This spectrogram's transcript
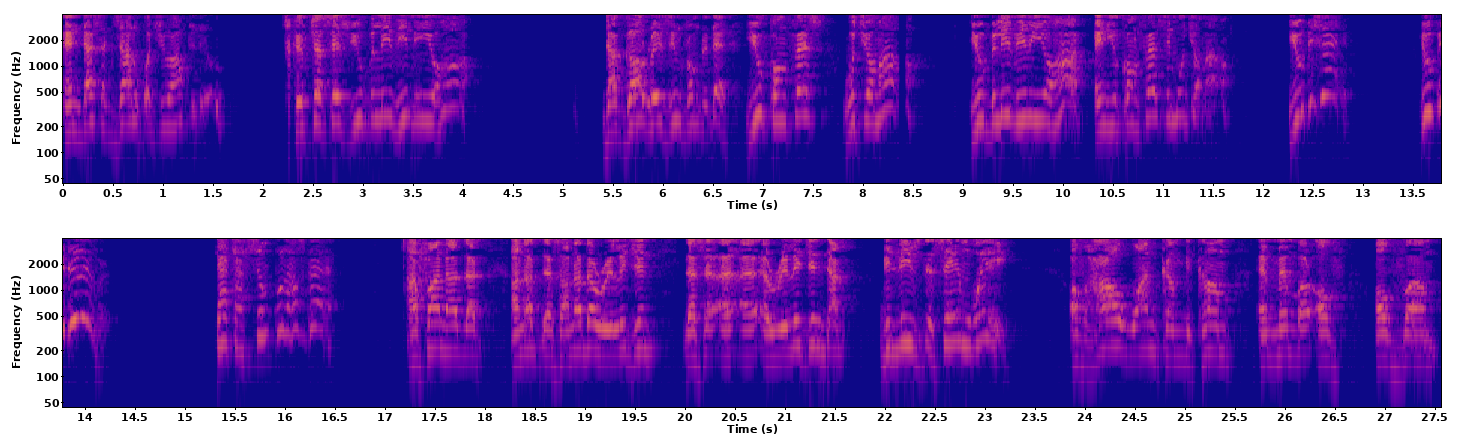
And that's exactly what you have to do. Scripture says you believe him in your heart. That God raised him from the dead. You confess with your mouth. You believe him in your heart. And you confess him with your mouth. You'll be saved. You'll be delivered. That's as simple as that. I found out that another, there's another religion, there's a, a, a religion that believes the same way of how one can become a member of of um,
